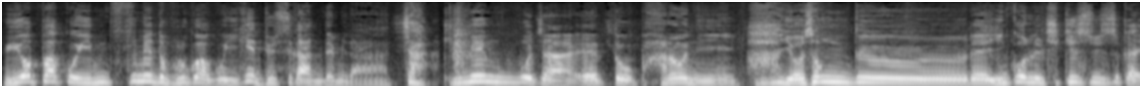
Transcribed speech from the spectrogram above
위협받고 있음에도 불구하고 이게 뉴스가 안 됩니다. 자, 김행 후보자의 또 발언이 아, 여성들의 인권을 지킬 수 있을까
